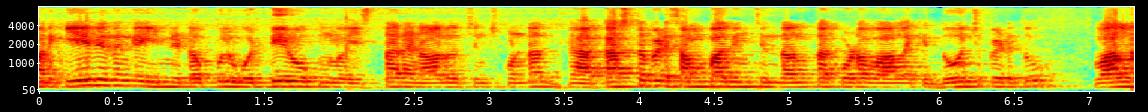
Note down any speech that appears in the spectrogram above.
మనకి ఏ విధంగా ఇన్ని డబ్బులు వడ్డీ రూపంలో ఇస్తారని ఆలోచించకుండా కష్టపడి సంపాదించిందంతా కూడా వాళ్ళకి దోచిపెడుతూ వాళ్ళ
